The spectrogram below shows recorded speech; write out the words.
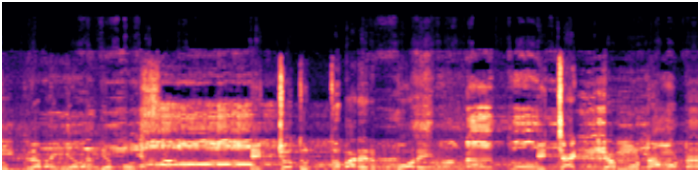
টুকরা ভাঙ্গা ভাঙ্গা পড়ছে। এই চতুর্থবারের পরে এই চারটা মোটা মোটা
